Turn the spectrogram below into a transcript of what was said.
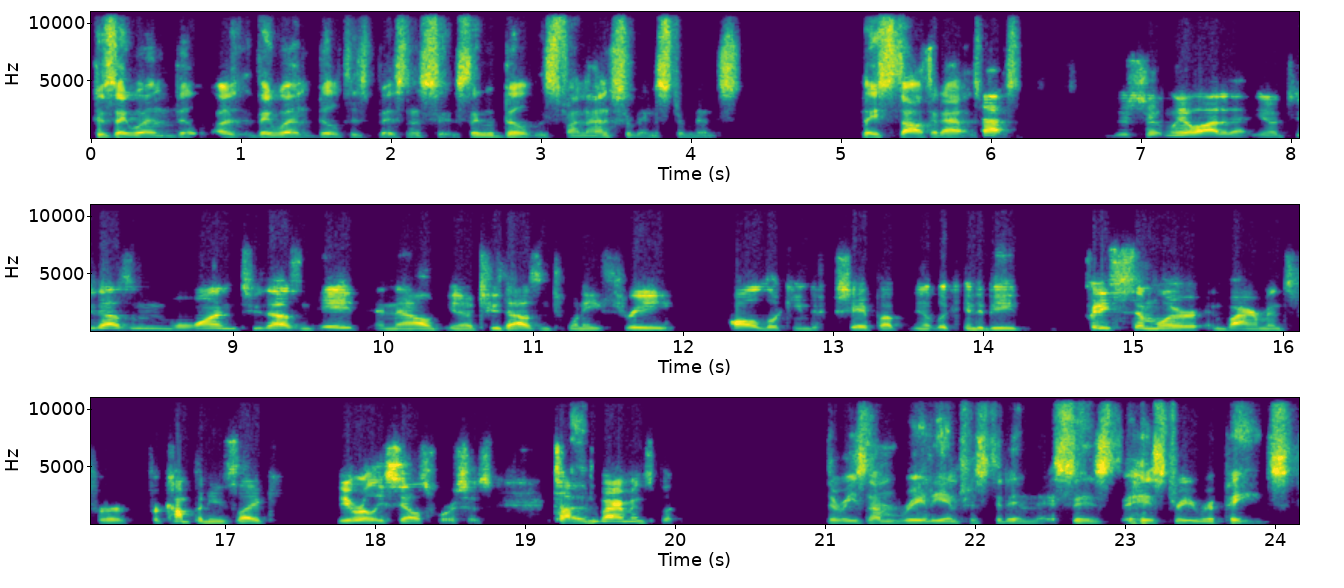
because they weren't mm. built. Uh, they weren't built as businesses; they were built as financial instruments. They started out as businesses. There's certainly a lot of that. You know, 2001, 2008, and now you know 2023, all looking to shape up. You know, looking to be pretty similar environments for for companies like the early Salesforces. Tough uh, environments, but the reason I'm really interested in this is history repeats.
